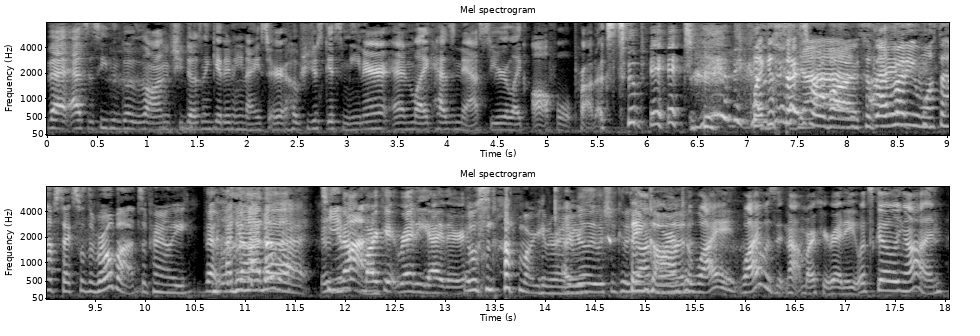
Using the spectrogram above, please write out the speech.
that as the season goes on, she doesn't get any nicer. I hope she just gets meaner and like has nastier, like awful products to pitch. Like a sex Yes. robot because everybody wants to have sex with the robots. Apparently, That I did not know uh, that. It was not market ready either. It was not market ready. I really wish we could have gone more God. into why why was it not market ready? What's going on?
